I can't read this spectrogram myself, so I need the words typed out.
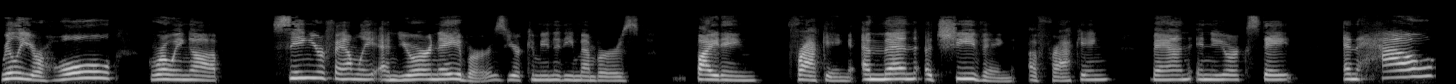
really your whole growing up seeing your family and your neighbors your community members fighting fracking and then achieving a fracking ban in New York State? And how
